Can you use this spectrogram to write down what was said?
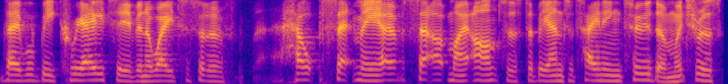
they will be creative in a way to sort of help set me set up my answers to be entertaining to them which was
